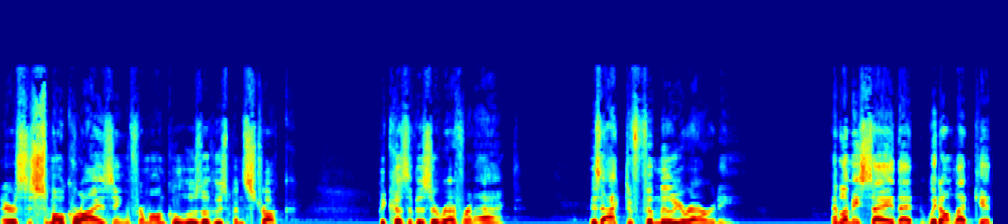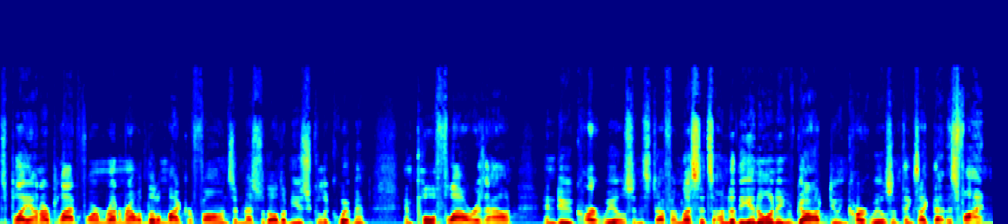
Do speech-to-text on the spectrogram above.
There's the smoke rising from Uncle Uzzah who's been struck because of his irreverent act, his act of familiarity. And let me say that we don't let kids play on our platform, run around with little microphones and mess with all the musical equipment and pull flowers out and do cartwheels and stuff unless it's under the anointing of God doing cartwheels and things like that. that is fine.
